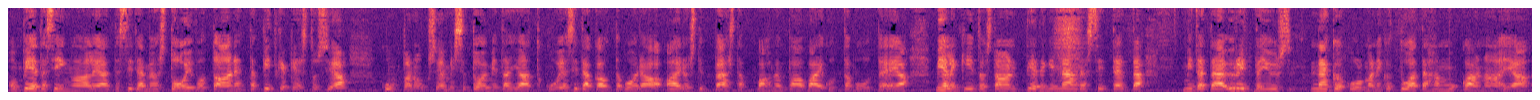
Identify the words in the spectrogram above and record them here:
on pientä signaalia, että sitä myös toivotaan, että pitkäkestoisia kumppanuuksia, missä toiminta jatkuu ja sitä kautta voidaan aidosti päästä vahvempaan vaikuttavuuteen. Ja mielenkiintoista on tietenkin nähdä sitten, että mitä tämä yrittäjyysnäkökulma niin tuo tähän mukanaan ja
